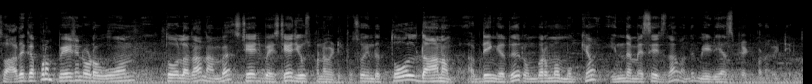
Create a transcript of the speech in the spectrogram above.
ஸோ அதுக்கப்புறம் பேஷண்ட்டோட ஓன் தோலை தான் நம்ம ஸ்டேஜ் பை ஸ்டேஜ் யூஸ் பண்ண வேண்டியிருக்கும். ஸோ இந்த தோல் தானம் அப்படிங்கிறது ரொம்ப ரொம்ப முக்கியம். இந்த மெசேஜ் தான் வந்து மீடியா ஸ்ப்ரெட் பண்ண வேண்டியிருக்கும்.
